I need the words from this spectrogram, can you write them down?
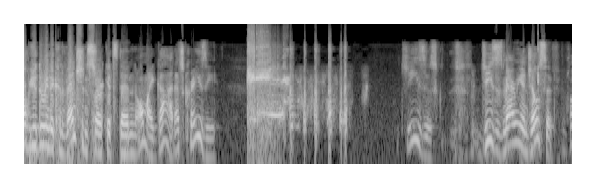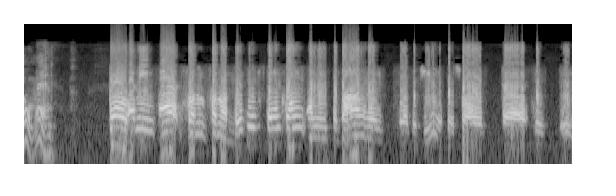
hope you're doing the convention circuits then. Oh my God, that's crazy. Jesus, Jesus, Mary and Joseph. Oh man. Well, I mean, uh, from from a business standpoint, I mean, Saban was was a genius as far as uh, his, his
